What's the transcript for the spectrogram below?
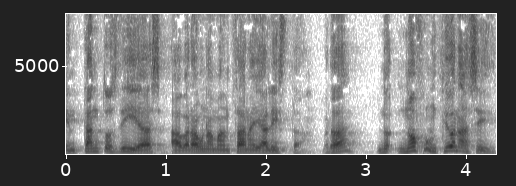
en tantos días habrá una manzana ya lista, ¿verdad? No, funciona así.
